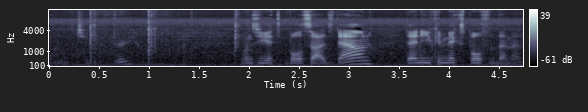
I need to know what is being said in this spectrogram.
One, two, three. Once you get both sides down, then you can mix both of them in.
